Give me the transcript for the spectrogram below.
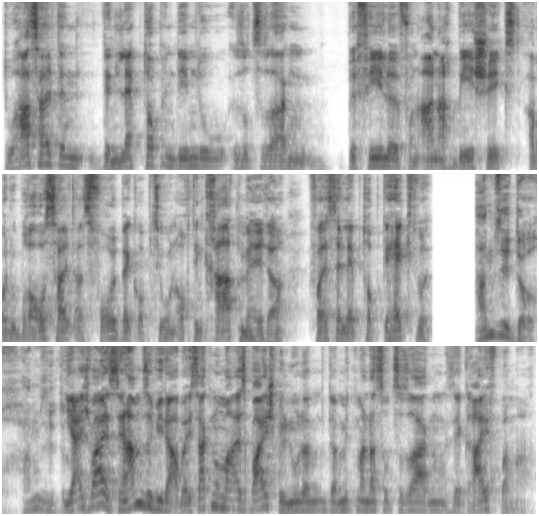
du hast halt den, den Laptop, in dem du sozusagen Befehle von A nach B schickst, aber du brauchst halt als Fallback-Option auch den Gradmelder, falls der Laptop gehackt wird. Haben sie doch, haben sie doch. Ja, ich weiß, den haben sie wieder, aber ich sag nur mal als Beispiel, nur damit man das sozusagen sehr greifbar macht.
